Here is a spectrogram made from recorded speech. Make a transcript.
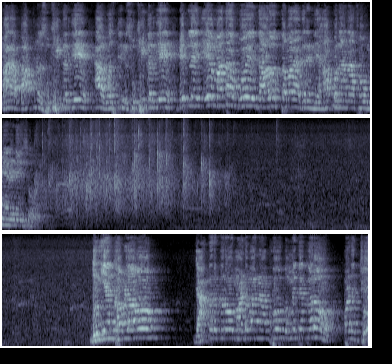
મારા બાપને સુખી કરજે, આ વસ્તીને સુખી કરજે. એટલે એ માતા કોઈ દાડો તમારા ઘરે નેહાપો ના થવું મેળડી છો દુનિયા ખવડાવો જાતર કરો, માંડવા નાખો, ગમે તે કરો, પણ જો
